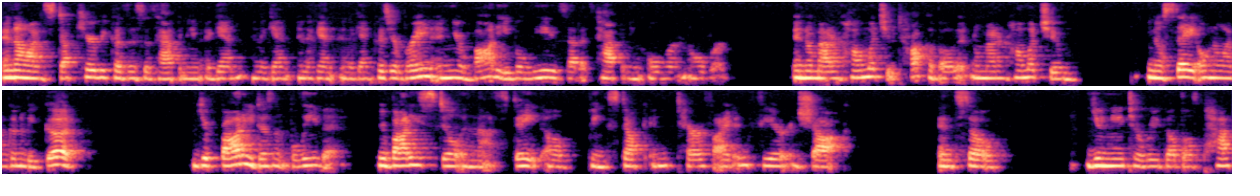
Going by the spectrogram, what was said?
And now I'm stuck here because this is happening again and again and again and again. Because your brain and your body believes that it's happening over and over. And no matter how much you talk about it, no matter how much you, you know, say, oh no, I'm going to be good, your body doesn't believe it. Your body's still in that state of being stuck and terrified and fear and shock. And so you need to rebuild those path,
